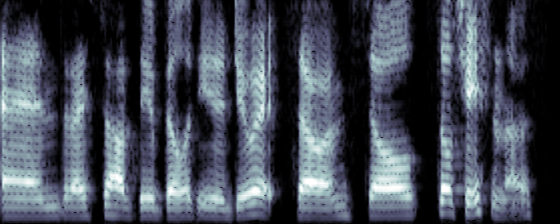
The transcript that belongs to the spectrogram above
and that I still have the ability to do it. So I'm still still chasing those.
